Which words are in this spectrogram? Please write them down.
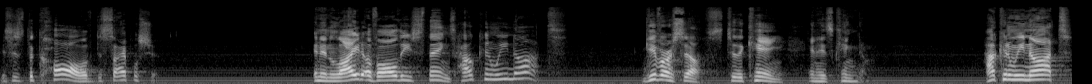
This is the call of discipleship. And in light of all these things, how can we not give ourselves to the King and his kingdom? How can we not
